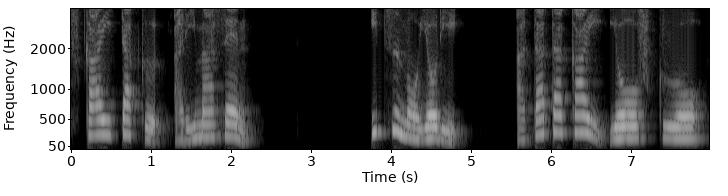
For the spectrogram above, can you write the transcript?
使いたくありません。いつもより暖かい洋服を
